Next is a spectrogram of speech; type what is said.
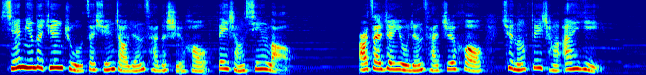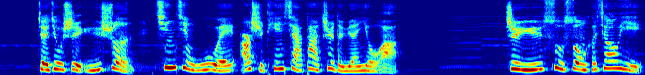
贤明的君主在寻找人才的时候非常辛劳，而在任用人才之后却能非常安逸，这就是虞舜清静无为而使天下大治的缘由啊。至于诉讼和交易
